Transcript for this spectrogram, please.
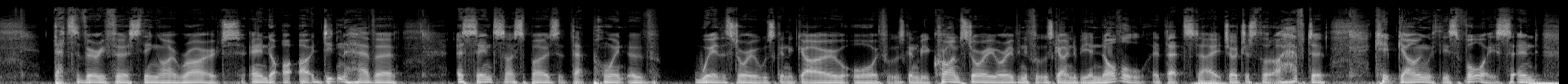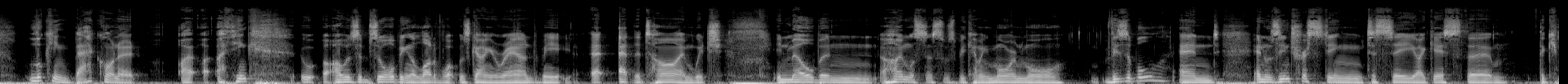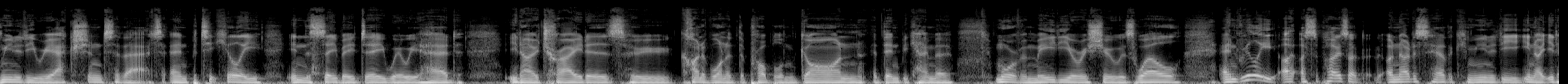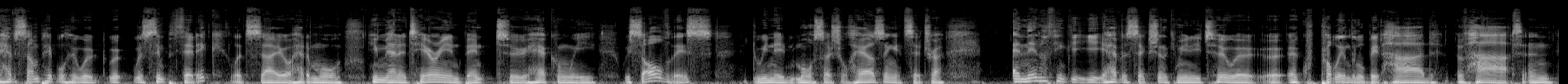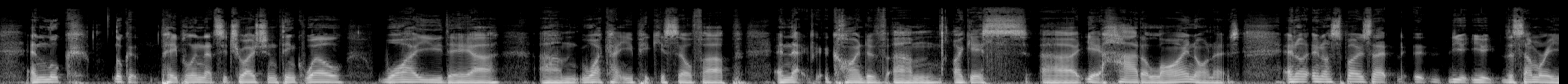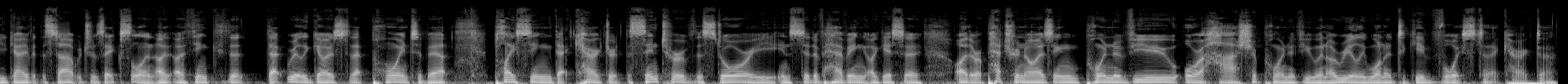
that's the very first thing I wrote, and I, I didn't have a a sense, I suppose, at that point of where the story was going to go, or if it was going to be a crime story, or even if it was going to be a novel at that stage. I just thought I have to keep going with this voice. And looking back on it, I, I, think I was absorbing a lot of what was going around me at, at, the time, which in Melbourne, homelessness was becoming more and more visible, and and it was interesting to see, I guess, the the community reaction to that, and particularly in the CBD where we had, you know, traders who kind of wanted the problem gone. It then became a more of a media issue as well. And really, I, I suppose I, I, noticed how the community, you know, you'd have some people who were, were, were sympathetic, let's say, or had a more humanitarian bent to how can we we solve this. Do we need more social housing, etc.? And then I think you have a section of the community too, are, are probably a little bit hard of heart, and and look look at people in that situation, think, well, why are you there? Um, why can't you pick yourself up? And that kind of, um, I guess, uh, yeah, harder line on it. And I, and I suppose that uh, you, you, the summary you gave at the start, which was excellent, I, I think that that really goes to that point about placing that character at the center of the story instead of having, I guess, a, either a patronizing point of view or a harsher point of view. And I really wanted to give voice to that character.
